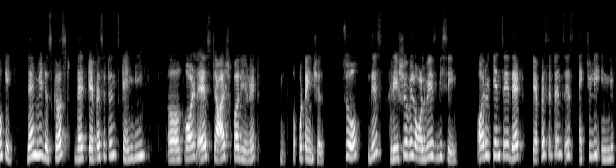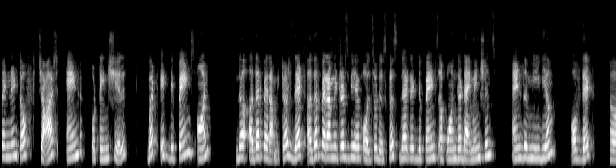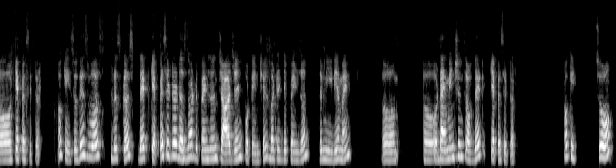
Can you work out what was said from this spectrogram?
okay then we discussed that capacitance can be uh, called as charge per unit uh, potential. So this ratio will always be same. Or you can say that capacitance is actually independent of charge and potential but it depends on the other parameters. That other parameters we have also discussed that it depends upon the dimensions and the medium of that uh, capacitor okay so this was discussed that capacitor does not depends on charge and potential but it depends on the medium and uh, uh, dimensions of that capacitor. Okay so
